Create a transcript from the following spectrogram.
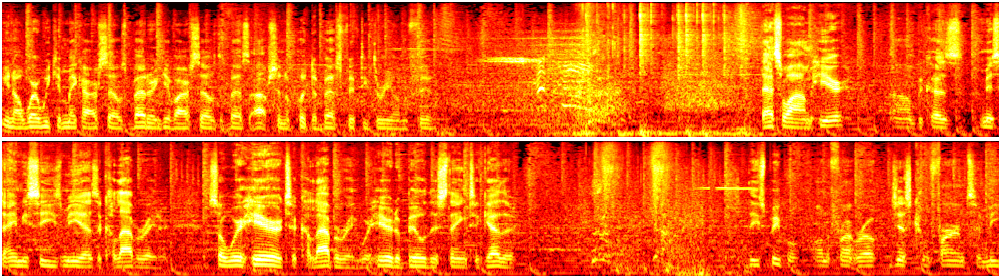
you know where we can make ourselves better and give ourselves the best option to put the best 53 on the field. That's why I'm here um, because Miss Amy sees me as a collaborator. So we're here to collaborate. We're here to build this thing together. These people on the front row just confirmed to me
